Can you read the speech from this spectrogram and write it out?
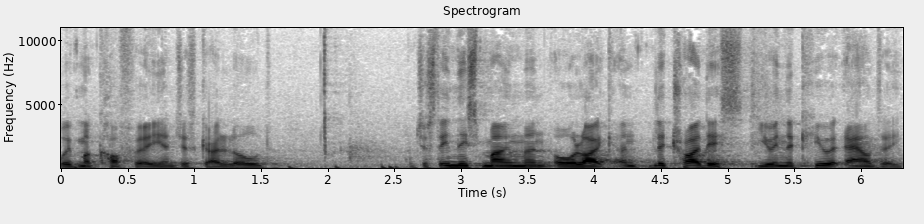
with my coffee and just go, Lord, I'm just in this moment, or like, and try this you're in the queue at Aldi,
